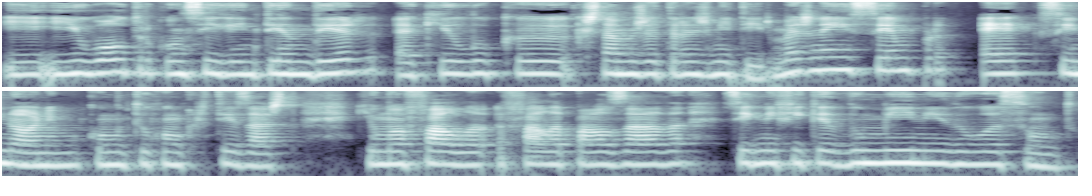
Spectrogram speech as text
e, e, o outro consiga entender aquilo que, que, estamos a transmitir. Mas nem sempre é sinónimo, como tu concretizaste, que uma fala, fala pausada significa domínio do assunto.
